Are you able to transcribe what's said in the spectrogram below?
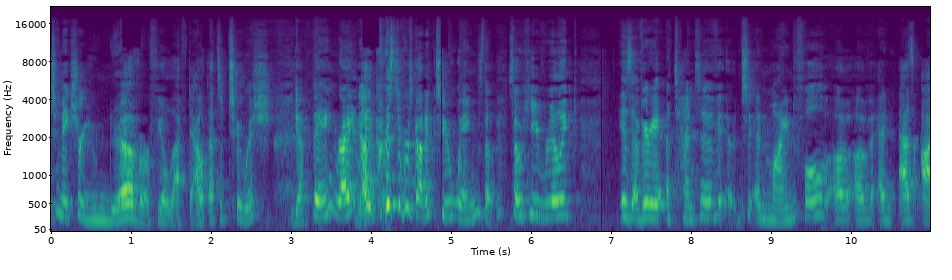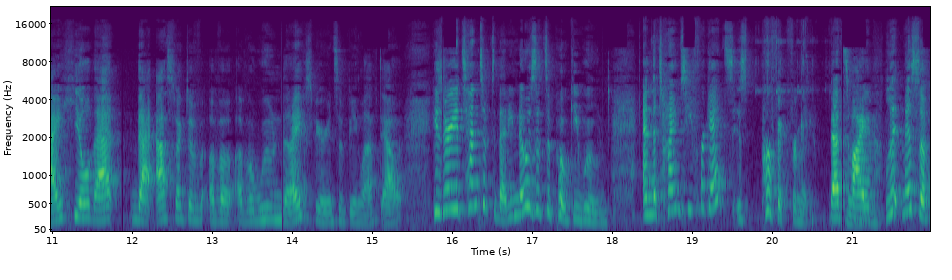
to make sure you never feel left out. That's a two-ish Yep. thing right? Yep. like christopher's got a two wings so so he really is a very attentive to, and mindful of, of and as i heal that that aspect of, of, a, of a wound that i experience of being left out he's very attentive to that. He knows it's a pokey wound. And the times he forgets is perfect for me. That's my mm-hmm. litmus of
